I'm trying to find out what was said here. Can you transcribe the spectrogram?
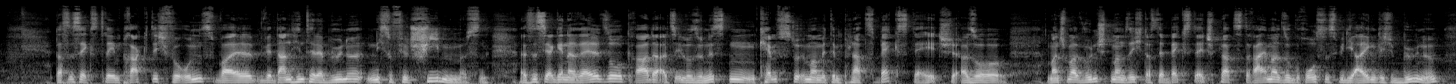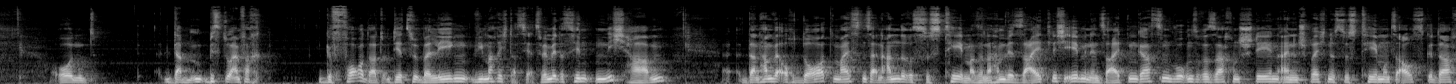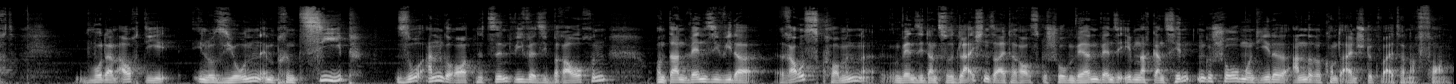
Das ist extrem praktisch für uns, weil wir dann hinter der Bühne nicht so viel schieben müssen. Es ist ja generell so, gerade als Illusionisten kämpfst du immer mit dem Platz Backstage. Also manchmal wünscht man sich, dass der Backstage-Platz dreimal so groß ist wie die eigentliche Bühne. Und da bist du einfach gefordert und dir zu überlegen, wie mache ich das jetzt? Wenn wir das hinten nicht haben, dann haben wir auch dort meistens ein anderes System. Also dann haben wir seitlich eben in den Seitengassen, wo unsere Sachen stehen, ein entsprechendes System uns ausgedacht wo dann auch die Illusionen im Prinzip so angeordnet sind, wie wir sie brauchen. Und dann, wenn sie wieder rauskommen, wenn sie dann zur gleichen Seite rausgeschoben werden, werden sie eben nach ganz hinten geschoben und jede andere kommt ein Stück weiter nach vorn.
